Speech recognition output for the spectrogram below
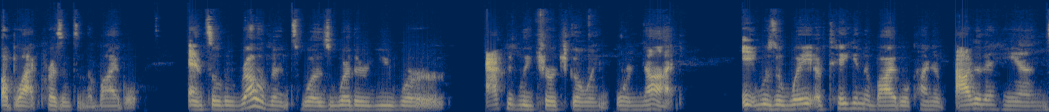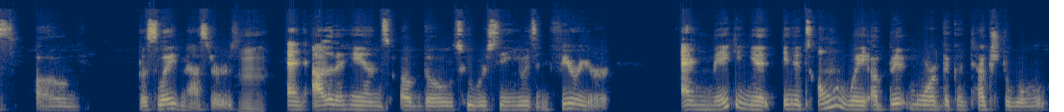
a black presence in the Bible. And so the relevance was whether you were actively church going or not. It was a way of taking the Bible kind of out of the hands of the slave masters Mm. and out of the hands of those who were seeing you as inferior and making it in its own way a bit more of the contextual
